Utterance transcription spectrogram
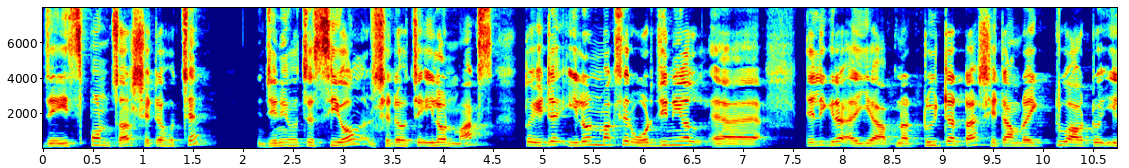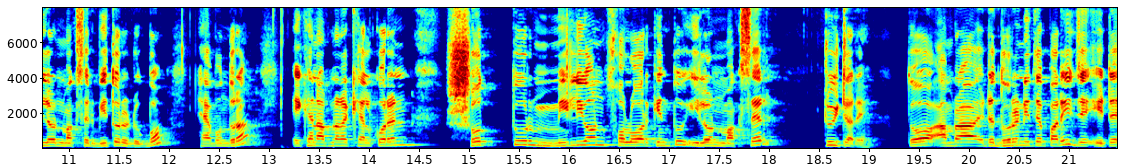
যে স্পন্সার সেটা হচ্ছে যিনি হচ্ছে সিও, সেটা হচ্ছে ইলন মার্কস। তো এটা ইলন মার্কসের অরিজিনাল টেলিগ্রা ইয়া আপনার টুইটারটা, সেটা আমরা একটু আউট ইলন মার্কসের ভিতরে ঢুকবো। হ্যাঁ বন্ধুরা, এখানে আপনারা খেয়াল করেন, সত্তর মিলিয়ন ফলোয়ার কিন্তু ইলন মার্কসের টুইটারে। তো আমরা এটা ধরে নিতে পারি যে এটা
